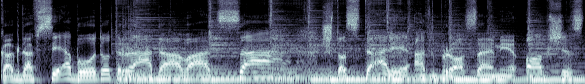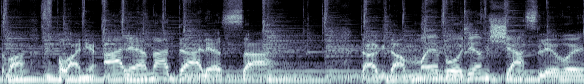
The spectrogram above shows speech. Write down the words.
Когда все будут радоваться, что стали отбросами общества в плане Алена Далеса, тогда мы будем счастливы,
